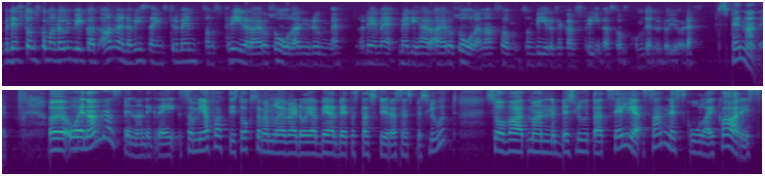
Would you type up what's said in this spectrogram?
men dessutom ska man då undvika att använda vissa instrument som sprider aerosoler i rummet. Och det är med, med de här aerosolerna som, som viruset kan spridas om, om det nu då gör det. Spännande. Eh, och en annan spännande grej som jag faktiskt också ramlade över då jag bearbetade Stadsstyrelsens beslut, så var att man beslutade att sälja Sannes skola i Karis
